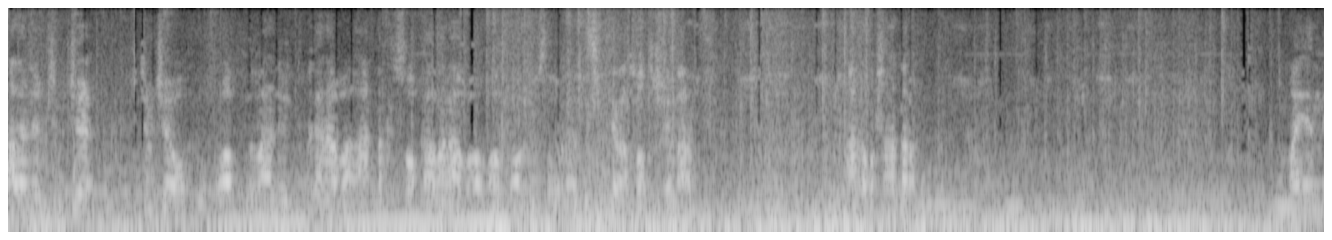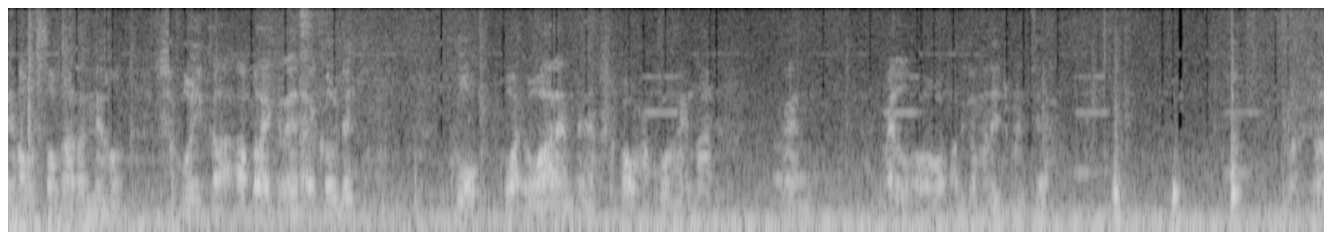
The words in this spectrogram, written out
هذا اللي بتشمتش dukaanaba aan dharka soo qaadanaaba oo sawiraan soo tushay maaragta aan rabashaha dhar maya niho ma soo qaadan niho shaqooyin kala abalay garaynayo kowdhay kuwa kuwa ciwaaleen dhaheen shaqo waxaan kuu haynaa meel oo adiga management ah marka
